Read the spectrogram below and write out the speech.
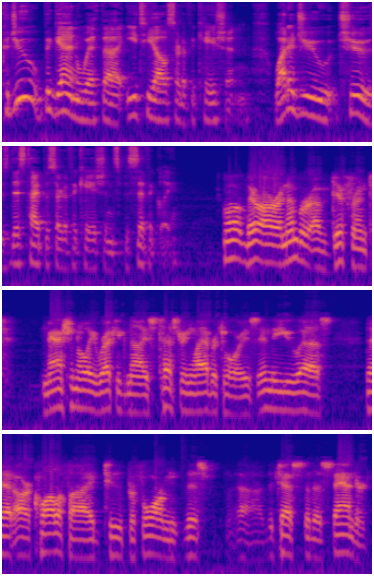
Could you begin with uh, ETL certification? Why did you choose this type of certification specifically? Well, there are a number of different nationally recognized testing laboratories in the U.S. that are qualified to perform this uh, the test to the standard.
